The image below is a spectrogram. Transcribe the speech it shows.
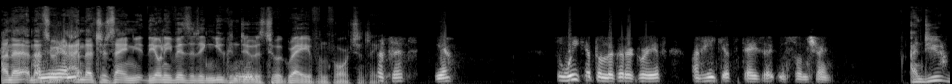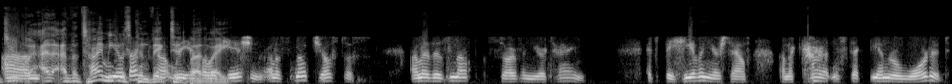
And, that, and that's and then- and that you're saying the only visiting you can do is to a grave, unfortunately. that's it, yeah. So we get to look at a grave, and he gets days out in the sunshine. And you, do Um, at, at the time he You know, was convicted, by the way. and it's not justice, and it is not serving your time. It's behaving yourself, and a carrot and stick being rewarded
